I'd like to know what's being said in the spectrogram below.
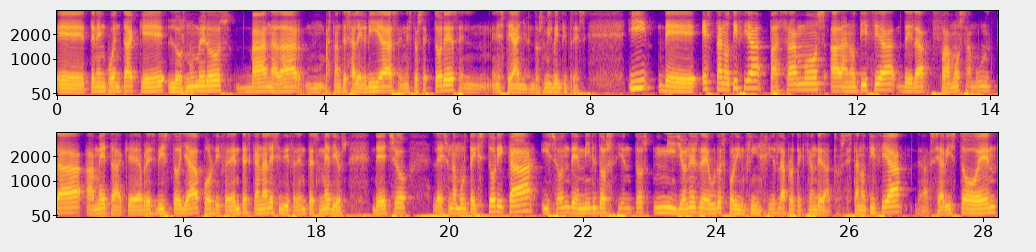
eh, ten en cuenta que los números van a dar bastantes alegrías en estos sectores en, en este año, en 2023. Y de esta noticia pasamos a la noticia de la famosa multa a Meta, que habréis visto ya por diferentes canales y diferentes medios. De hecho, es una multa histórica y son de 1.200 millones de euros por infringir la protección de datos. Esta noticia se ha visto en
